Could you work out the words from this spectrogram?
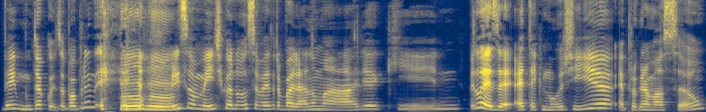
vem muita coisa pra aprender. Uhum. Principalmente quando você vai trabalhar numa área que. Beleza, é tecnologia, é programação,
